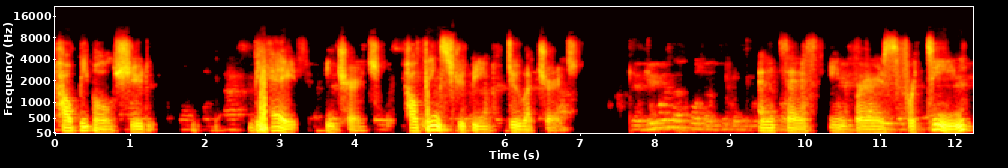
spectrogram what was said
how people should behave in church how things should be do at church. And it says in verse 14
